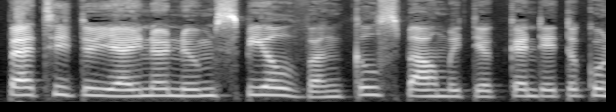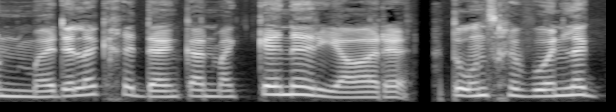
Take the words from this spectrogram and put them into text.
Patsy, toe jy nou noem speel winkelspel met jou kind, het ek onmiddellik gedink aan my kinderjare, toe ons gewoonlik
